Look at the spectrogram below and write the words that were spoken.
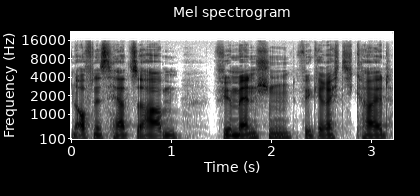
ein offenes Herz zu haben für Menschen, für Gerechtigkeit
